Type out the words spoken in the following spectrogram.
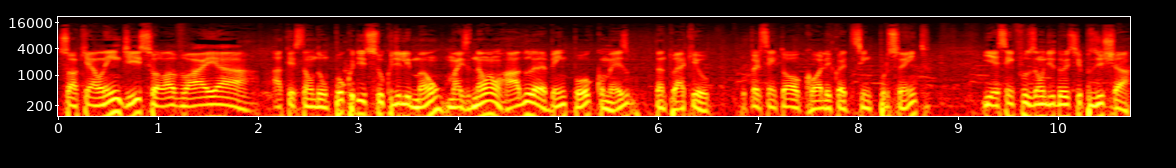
Só que além disso, ela vai a, a questão de um pouco de suco de limão, mas não é um radler, é bem pouco mesmo. Tanto é que o, o percentual alcoólico é de 5%. E essa infusão de dois tipos de chá.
